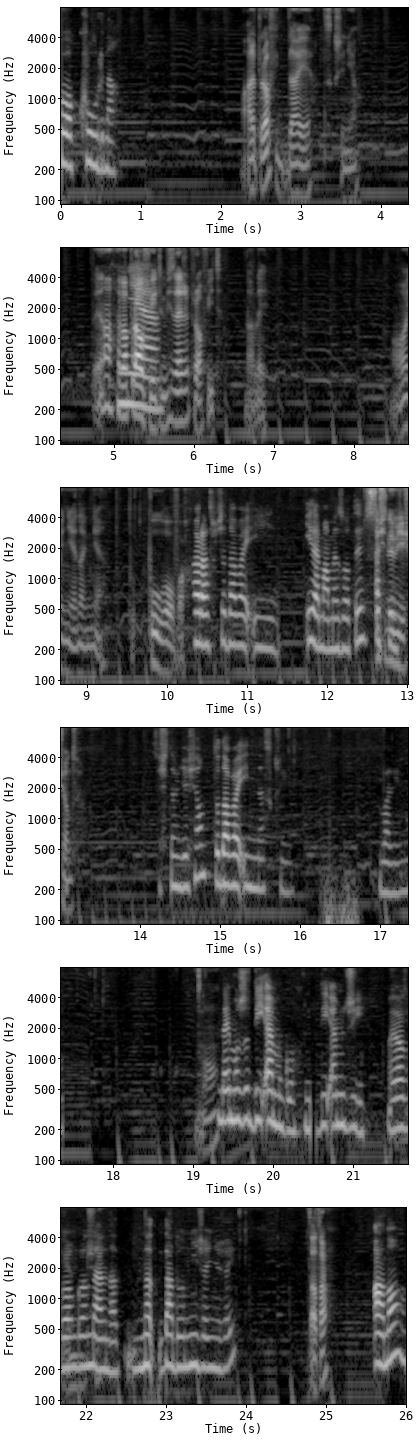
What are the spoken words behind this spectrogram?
O kurna. Ale profit daje skrzynia. No, chyba Nie. profit. Zdaje, że profit. Dalej. Oj, nie, jednak nie. Pół- Połowa. Dobra, sprzedawaj i... Ile mamy złotych? 170. 170? To dawaj inne skrzynki. Walimy. No. Daj może DMG. DMG. Bo ja go DMG. oglądałem na, na, na dół, niżej, niżej. Tata? A no.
